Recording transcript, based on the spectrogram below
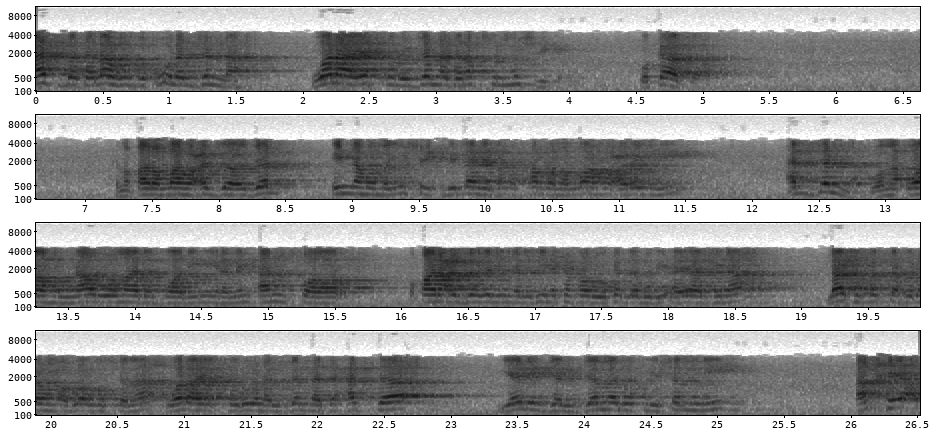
أثبت له دخول الجنة ولا يدخل الجنة نفس مشركة وكافرة كما قال الله عز وجل إنه من يشرك بالله فقد حرم الله عليه الجنة ومأواه النار وما للظالمين من أنصار. وقال عز وجل إن الذين كفروا وكذبوا بآياتنا لا تفتح لهم أبواب السماء ولا يدخلون الجنة حتى يلج الجمل في سم الخياط.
